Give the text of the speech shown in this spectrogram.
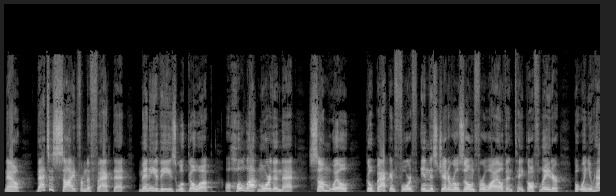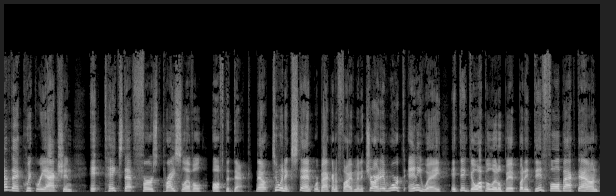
Now, that's aside from the fact that many of these will go up a whole lot more than that. Some will go back and forth in this general zone for a while, then take off later. But when you have that quick reaction, it takes that first price level off the deck. Now, to an extent, we're back on a five minute chart. It worked anyway. It did go up a little bit, but it did fall back down.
